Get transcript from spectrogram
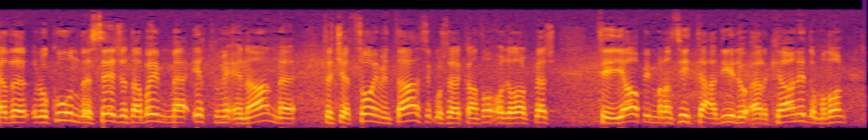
edhe rukun dhe sexhden ta bëjmë me itmi'nan, me u qetësohemi në ta, sikurse kanë thonë hoxhallarët vetë, të japim rëndësi ta'dilul erkanit, domethënë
